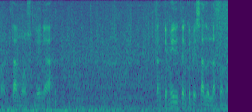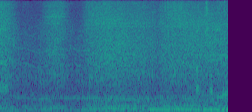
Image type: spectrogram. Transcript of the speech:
Avanzamos, venga. Tanque medio y tanque pesado en la zona. Vamos al lío.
